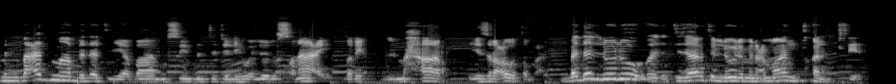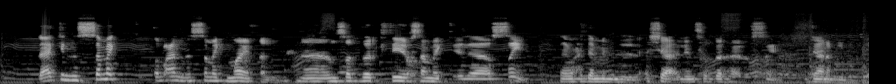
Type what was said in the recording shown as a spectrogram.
من بعد ما بدأت اليابان والصين تنتج اللي هو اللولو الصناعي طريق المحار يزرعوه طبعا. بدأ اللولو تجارة اللولو من عمان تقل كثير. لكن السمك طبعا السمك ما يقل. إحنا نصدر كثير سمك إلى الصين. هي واحدة من الأشياء اللي نصدرها إلى الصين جانب البحر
